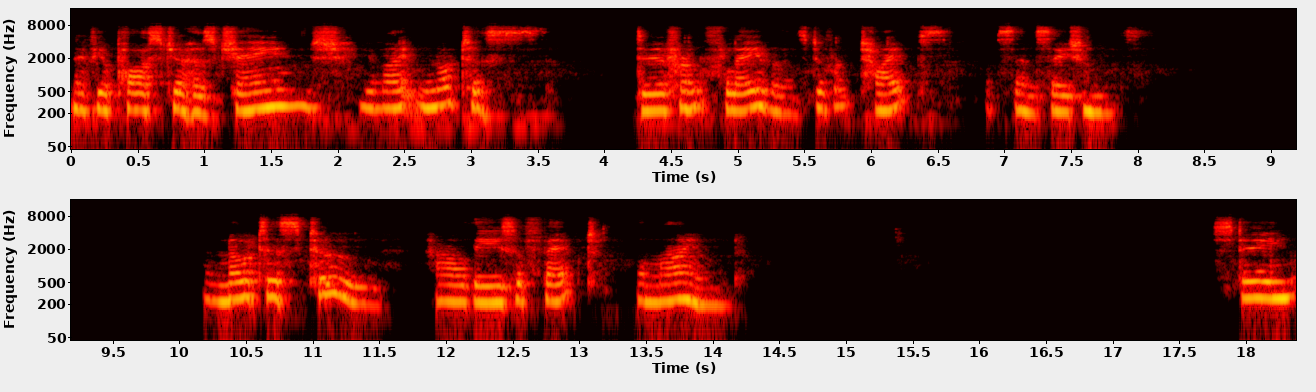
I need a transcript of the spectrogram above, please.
If your posture has changed, you might notice different flavors, different types of sensations. Notice too how these affect the mind. Staying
